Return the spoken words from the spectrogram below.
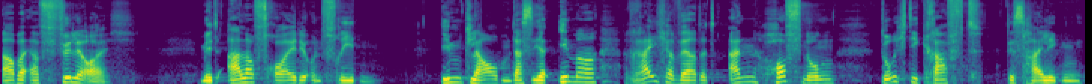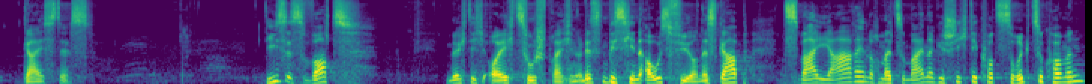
aber erfülle euch mit aller Freude und Frieden im Glauben, dass ihr immer reicher werdet an Hoffnung durch die Kraft des Heiligen Geistes. Dieses Wort möchte ich euch zusprechen und das ein bisschen ausführen. Es gab zwei Jahre, nochmal zu meiner Geschichte kurz zurückzukommen.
